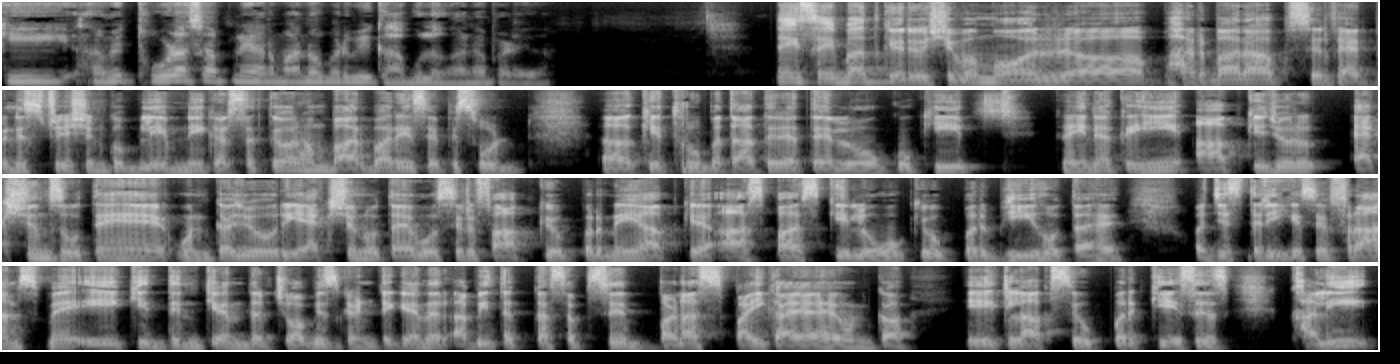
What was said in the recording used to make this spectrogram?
कि हमें थोड़ा सा अपने अरमानों पर भी काबू लगाना पड़ेगा। नहीं सही बात कह रहे हो शिवम और हर बार आप सिर्फ़ एडमिनिस्ट्रेशन को ब्लेम नहीं कर सकते और हम बार बार इस एपिसोड के थ्रू बताते रहते हैं लोगों को कि कहीं ना कहीं आपके जो एक्शंस होते हैं उनका जो रिएक्शन होता है वो सिर्फ़ आपके ऊपर नहीं आपके आसपास के लोगों के ऊपर भी होता है। और जिस तरीके से फ्रांस में एक ही दिन के अंदर 24 घंटे के अंदर अभी तक का सबसे बड़ा स्पाइक आया है उनका एक लाख से ऊपर केसेस खाली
